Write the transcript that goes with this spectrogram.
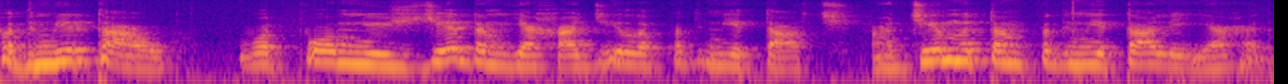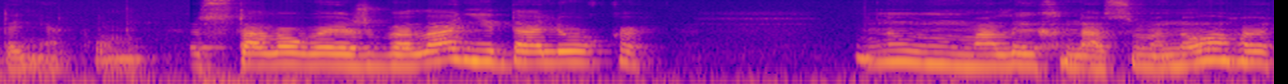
подметаў Вот помню, с дедом я ходила подметать. А где мы там подметали, я это не помню. Столовая ж была недалеко. Ну, малих нас много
